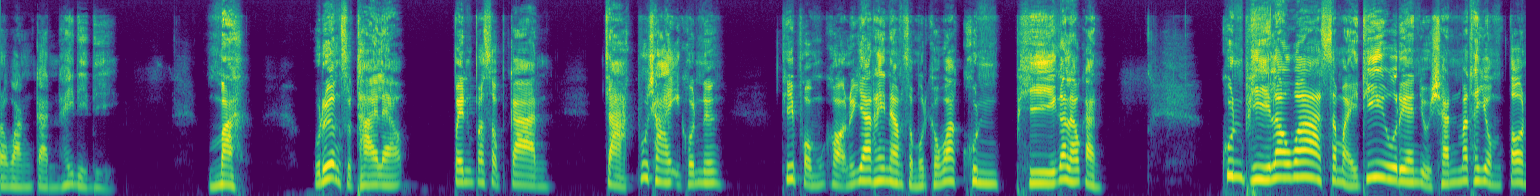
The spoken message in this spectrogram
ระวังกันให้ดี ๆ มา เรื่องสุดท้ายแล้ว เป็นประสบการณ์จากผู้ชายอีกคนนึง ที่ผมขออนุญาตให้นามสมมติเขาว่าคุณพีก็แล้วกัน คุณพีเล่าว่าสมัยที่เรียนอยู่ชั้นมัธยมต้น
